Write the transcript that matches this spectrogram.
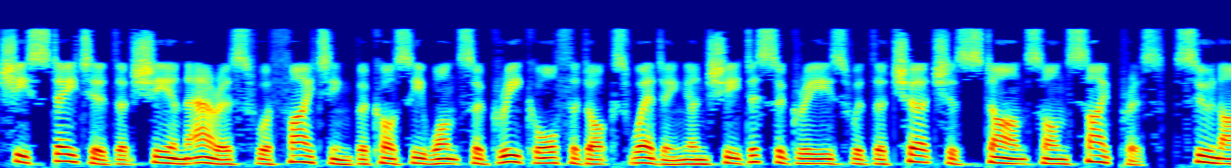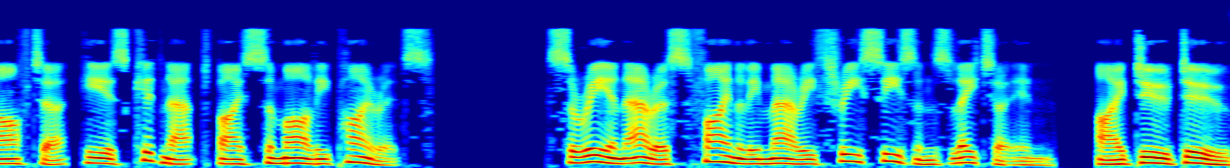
she stated that she and Aris were fighting because he wants a Greek Orthodox wedding and she disagrees with the church's stance on Cyprus. Soon after, he is kidnapped by Somali pirates. Cerie and Aris finally marry three seasons later in I Do Do,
